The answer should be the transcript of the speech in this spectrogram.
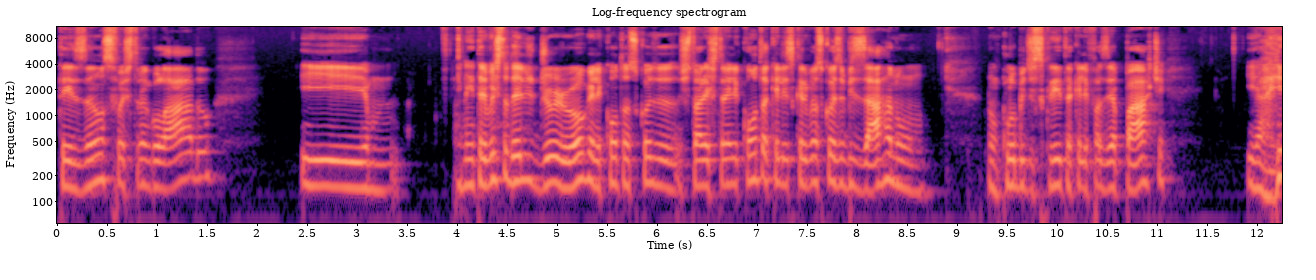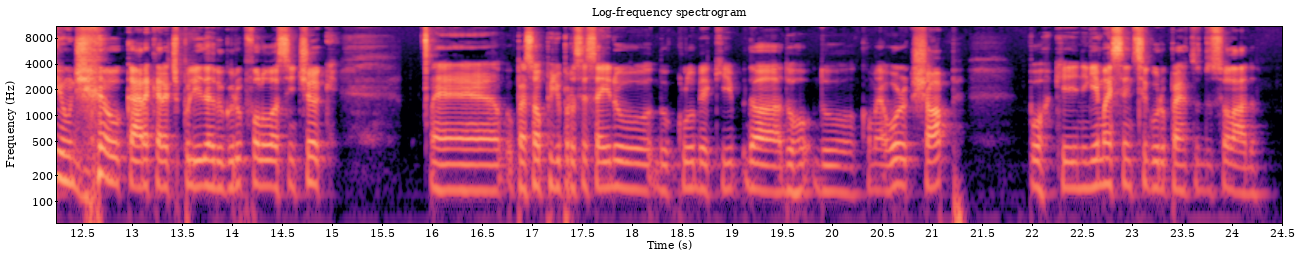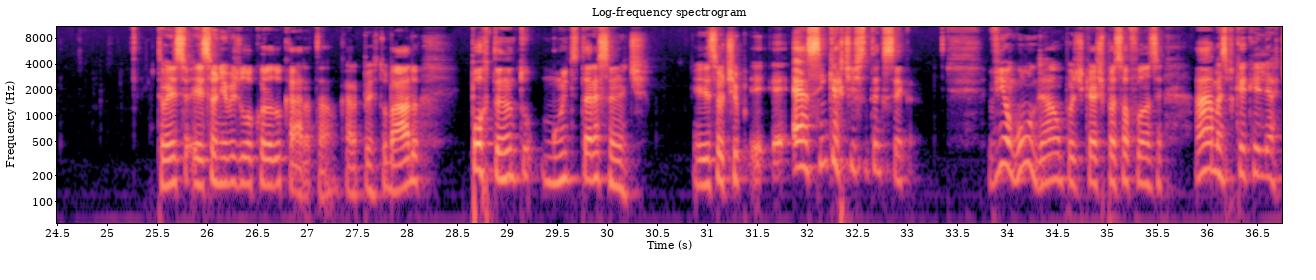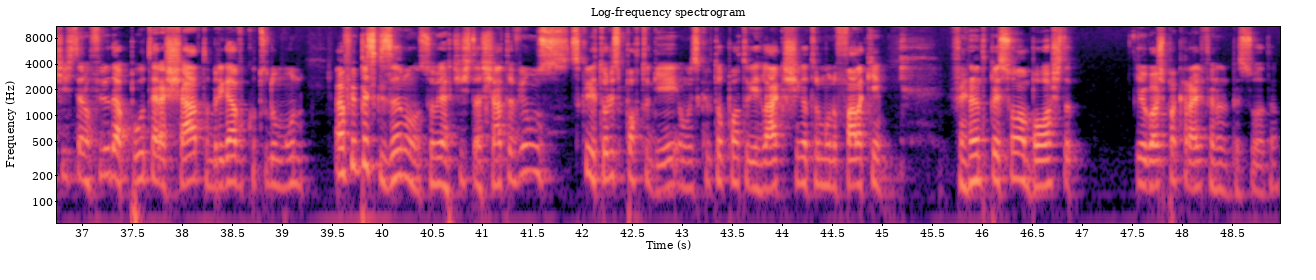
tesão se for estrangulado. E na entrevista dele, Joe Rogan, ele conta umas coisas, história estranha, ele conta que ele escreveu umas coisas bizarras num, num clube de escrita que ele fazia parte. E aí um dia o cara que era tipo líder do grupo falou assim, Chuck, é, o pessoal pediu pra você sair do, do clube aqui, do, do, do como é, workshop, porque ninguém mais se sente seguro perto do seu lado. Então esse, esse é o nível de loucura do cara, tá? Um cara perturbado, portanto, muito interessante. Esse é o tipo. É, é assim que artista tem que ser, cara. Vi em algum lugar um podcast o pessoal falando assim: ah, mas porque aquele artista era um filho da puta, era chato, brigava com todo mundo. Aí eu fui pesquisando sobre artista chato, vi uns escritores português, um escritor português lá que xinga todo mundo, fala que Fernando Pessoa é uma bosta. E eu gosto pra caralho de Fernando Pessoa, tá?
